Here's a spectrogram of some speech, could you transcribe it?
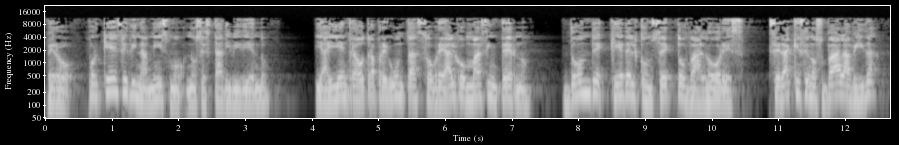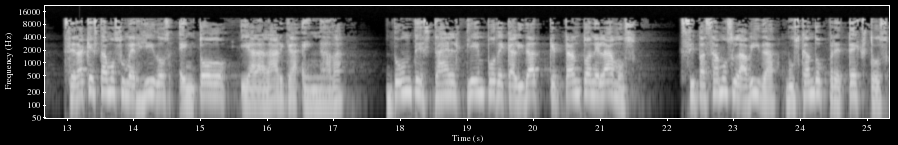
pero ¿por qué ese dinamismo nos está dividiendo? Y ahí entra otra pregunta sobre algo más interno. ¿Dónde queda el concepto valores? ¿Será que se nos va la vida? ¿Será que estamos sumergidos en todo y a la larga en nada? ¿Dónde está el tiempo de calidad que tanto anhelamos? Si pasamos la vida buscando pretextos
